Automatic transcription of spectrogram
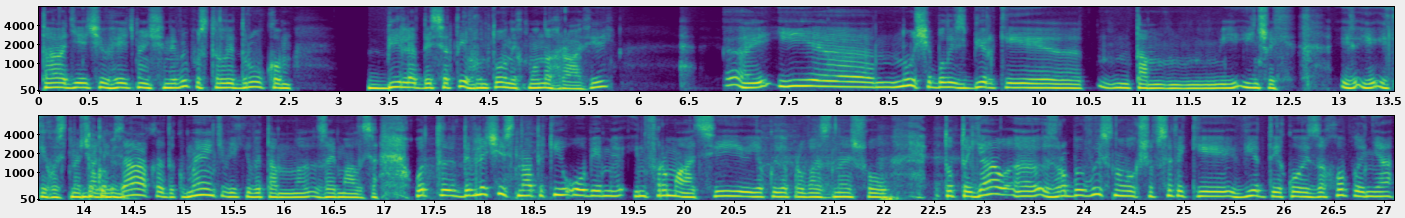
та діячів Гетьманщини. Випустили друком біля 10 ґрунтовних монографій. І е, ну, ще були збірки там інших якихось навчальних закладів, документів, які ви там е, займалися. От е, дивлячись на такий об'єм інформації, яку я про вас знайшов, тобто я зробив висновок, що все-таки від якогось захоплення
